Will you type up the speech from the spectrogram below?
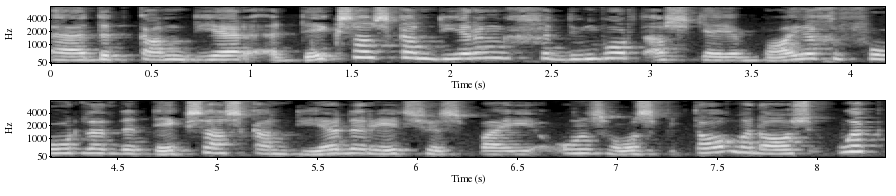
Uh dit kan deur 'n DEXA skandering gedoen word as jy 'n baie gevorderde DEXA skandeerder het soos by ons hospitaal, maar daar's ook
